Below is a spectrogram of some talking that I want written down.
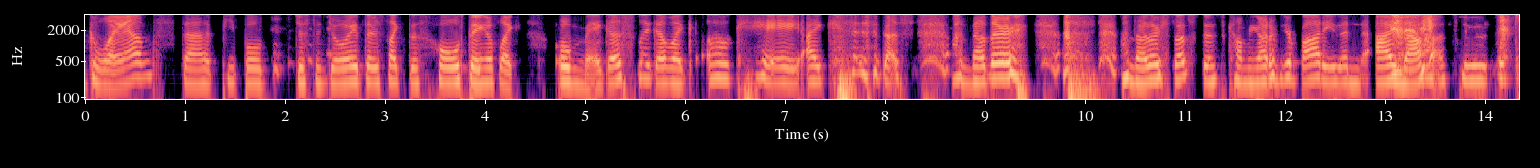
glands that people just enjoy. There's like this whole thing of like omegas like i'm like okay i can that's another another substance coming out of your body then i now have to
